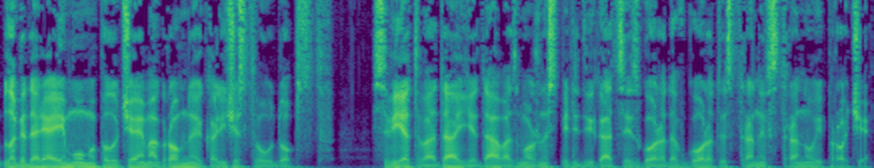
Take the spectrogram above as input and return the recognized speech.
Благодаря ему мы получаем огромное количество удобств. Свет, вода, еда, возможность передвигаться из города в город, из страны в страну и прочее.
